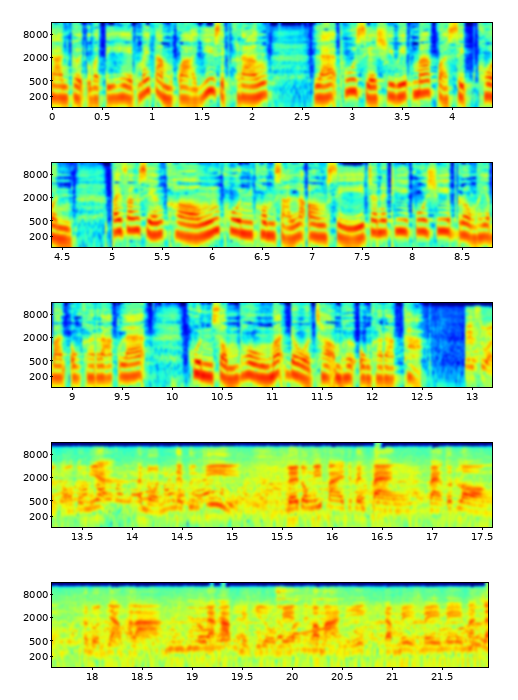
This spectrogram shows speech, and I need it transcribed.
การเกิดอุบัติเหตุไม่ต่ำกว่า 20 ครั้ง และผู้เสียชีวิตมากกว่า 10 คน ไปฟังเสียงของคุณคมสันละอองศรีเจ้าหน้าที่กู้ชีพโรงพยาบาลองครักษ์และ คุณสมพงษ์มะโดดชาวอำเภอองครักษ์ค่ะ ในส่วนของตรงนี้ถนนในพื้นที่ เลยตรงนี้ไปจะเป็นแปลงแปลงทดลองถนนยางพารานะครับ1กิโลเมตรประมาณนี้แต่ไม่ไม่ไม่มั่นใจ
